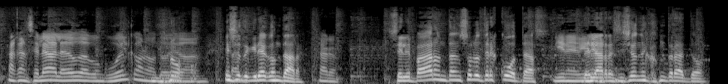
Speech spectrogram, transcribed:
¿Está cancelada la deuda con Kudelka o no? No, Todavía? eso Claro. te quería contar. Claro. Se le pagaron tan solo tres cuotas Viene, de la rescisión del contrato.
